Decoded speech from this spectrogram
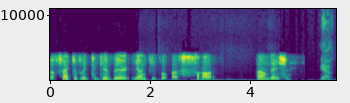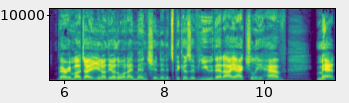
effectively to give their young people a solid foundation. Yeah, very much. I, you know, the other one I mentioned, and it's because of you that I actually have met,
